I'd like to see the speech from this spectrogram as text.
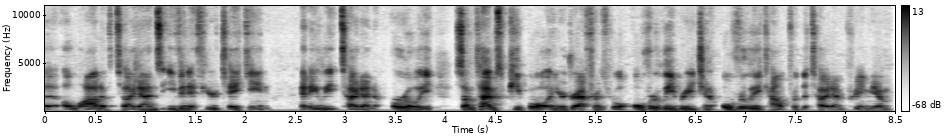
a, a lot of tight ends, even if you're taking an elite tight end early. Sometimes people in your draft rooms will overly reach and overly account for the tight end premium.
